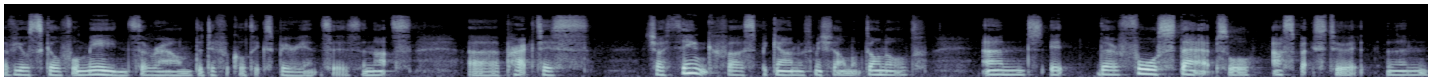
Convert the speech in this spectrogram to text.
of your skillful means around the difficult experiences. And that's a practice which I think first began with Michele McDonald. And it, there are four steps or aspects to it, and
